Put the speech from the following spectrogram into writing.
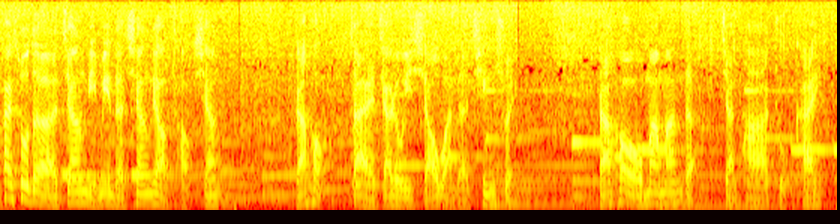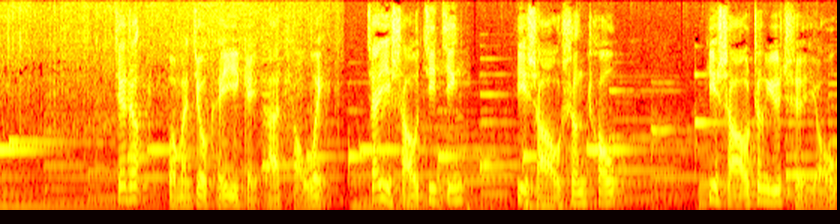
快速的将里面的香料炒香，然后再加入一小碗的清水，然后慢慢的将它煮开。接着我们就可以给它调味，加一勺鸡精，一勺生抽，一勺蒸鱼豉油。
